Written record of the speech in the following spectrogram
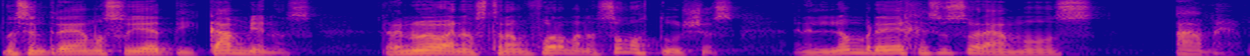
Nos entregamos hoy a ti, cámbianos, renuévanos, transfórmanos, somos tuyos. En el nombre de Jesús oramos. Amén.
